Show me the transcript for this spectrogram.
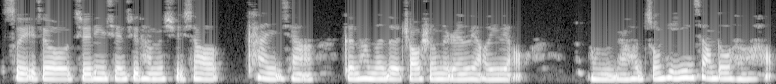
所以就决定先去他们学校看一下，跟他们的招生的人聊一聊，嗯，然后总体印象都很好，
